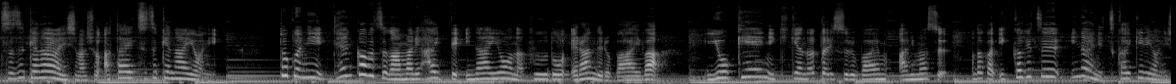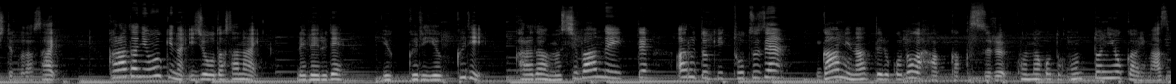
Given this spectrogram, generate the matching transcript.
続けないようにしましょう。与え続けないように。特に添加物があまり入っていないようなフードを選んでる場合は余計に危険だったりする場合もあります。だから1ヶ月以内に使い切るようにしてください。体に大きな異常を出さないレベルでゆっくりゆっくり体を蝕んでいってある時突然がんになっていることが発覚する。こんなこと本当によくあります。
